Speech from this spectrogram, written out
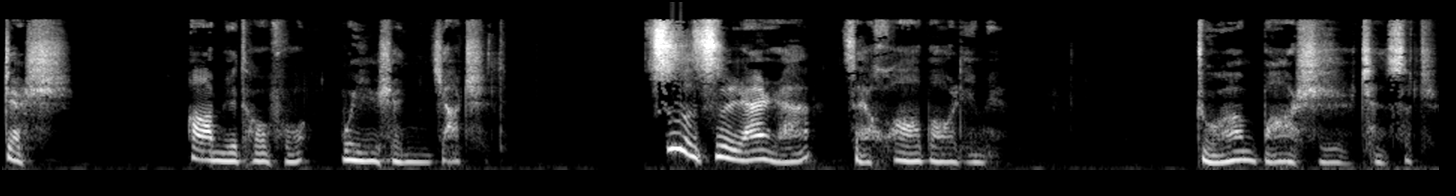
这是阿弥陀佛威神加持的。自自然然在花苞里面转八十成四指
